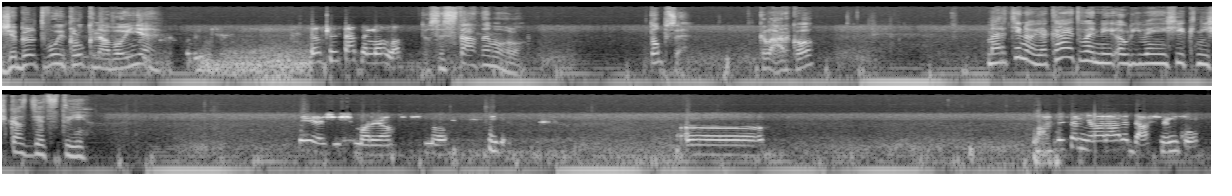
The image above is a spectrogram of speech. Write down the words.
že byl tvůj kluk na vojně? To se stát nemohlo. To se stát nemohlo. Dobře. Klárko? Martino, jaká je tvoje nejoblíbenější knížka z dětství? Ježíš Maria. No. uh, asi jsem měla ráda Dášenku.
